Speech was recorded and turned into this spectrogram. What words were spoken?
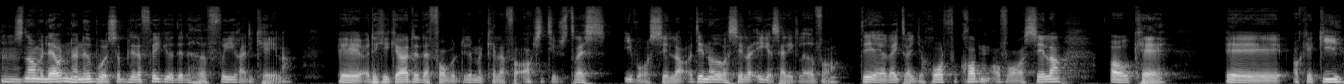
Mm. Så når vi laver den her nedbrydelse, så bliver der frigivet det, der hedder frie radikaler. Øh, og det kan gøre det, der får det, man kalder for oxidativ stress i vores celler. Og det er noget, vores celler ikke er særlig glade for. Det er rigtig, rigtig hårdt for kroppen og for vores celler, og kan, øh, og kan give,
